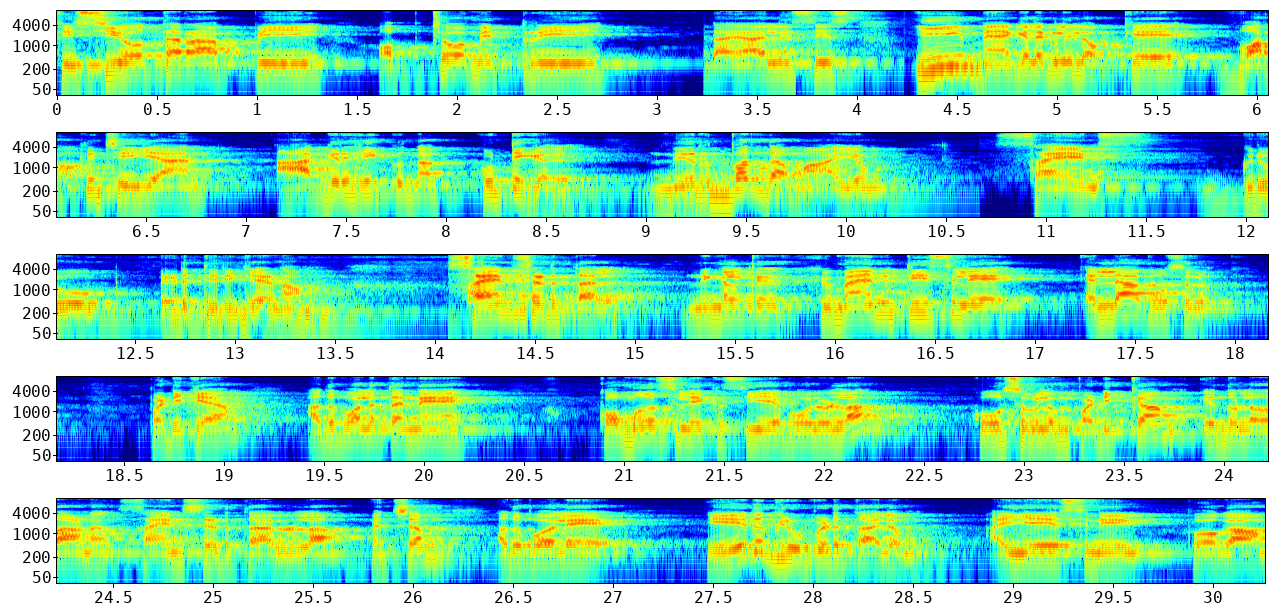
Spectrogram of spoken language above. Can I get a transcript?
ഫിസിയോതെറാപ്പി ഒപ്റ്റോമെട്രി ഡയാലിസിസ് ഈ മേഖലകളിലൊക്കെ വർക്ക് ചെയ്യാൻ ആഗ്രഹിക്കുന്ന കുട്ടികൾ നിർബന്ധമായും സയൻസ് ഗ്രൂപ്പ് എടുത്തിരിക്കണം. സയൻസ് എടുത്താൽ നിങ്ങൾക്ക് ഹ്യൂമാനിറ്റീസിലെ എല്ലാ കോഴ്സുകൾ പഠിക്കാം. അതുപോലെ തന്നെ കൊമേഴ്സിലേക്ക് സി എ പോലുള്ള കോഴ്സുകളും പഠിക്കാം എന്നുള്ളതാണ് സയൻസ് എടുത്താലുള്ള മെച്ചം. അതുപോലെ ഏത് ഗ്രൂപ്പ് എടുത്താലും ഐ എ എസിന് പോകാം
